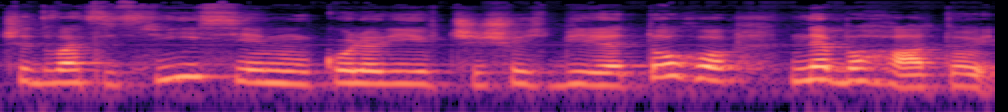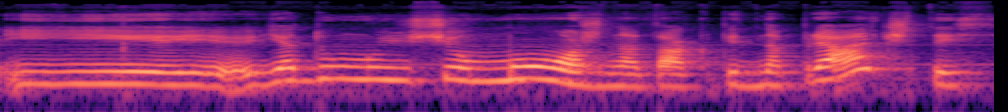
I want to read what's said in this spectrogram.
Чи 28 кольорів, чи щось біля того небагато. І я думаю, що можна так піднапрячтись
